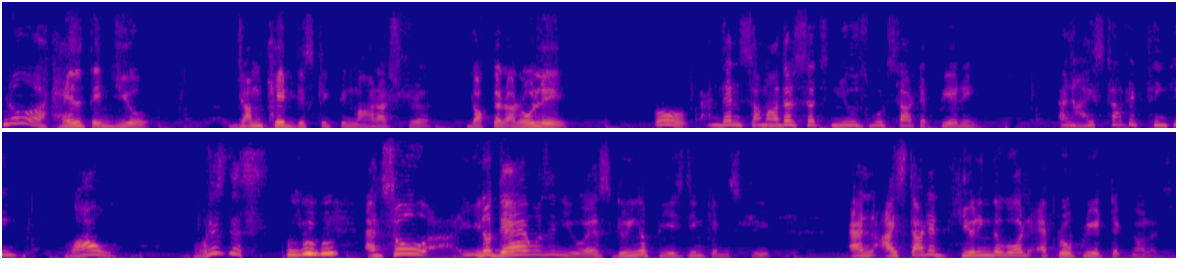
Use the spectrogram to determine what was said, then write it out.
you know, a health NGO, Jamkhed district in Maharashtra, Dr. Arole. Oh. And then some other such news would start appearing. And I started thinking, wow, what is this? and so, uh, you know, there I was in US doing a PhD in chemistry, and I started hearing the word appropriate technology.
